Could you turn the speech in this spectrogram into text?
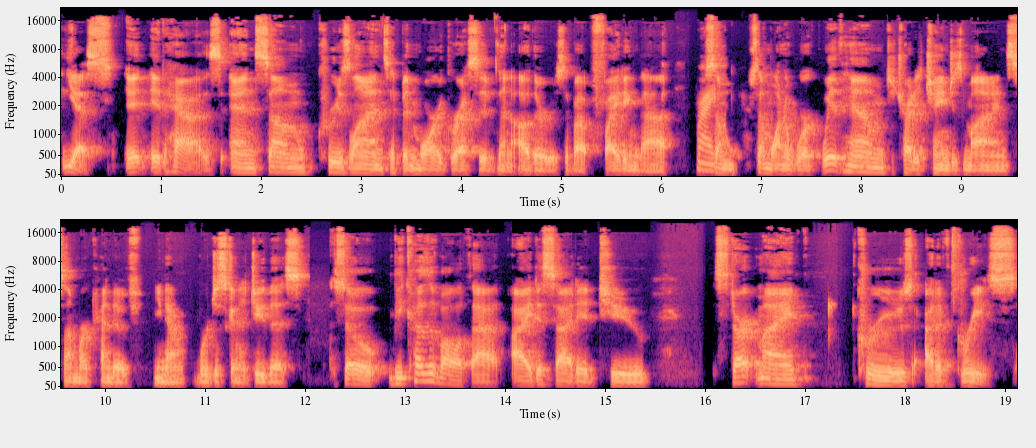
Yes, it, it has, and some cruise lines have been more aggressive than others about fighting that. Right. Some some want to work with him to try to change his mind. Some are kind of, you know, we're just going to do this. So, because of all of that, I decided to start my cruise out of Greece.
